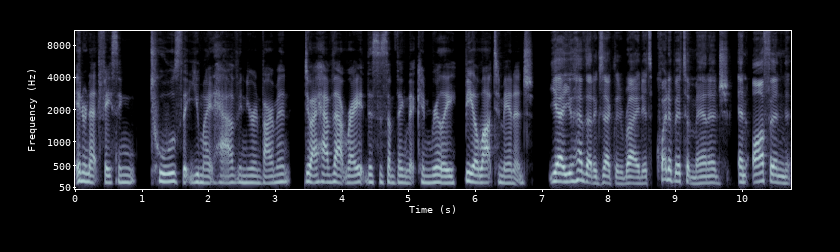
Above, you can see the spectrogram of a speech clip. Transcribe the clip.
internet facing tools that you might have in your environment. Do I have that right? This is something that can really be a lot to manage. Yeah, you have that exactly right. It's quite a bit to manage. And often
